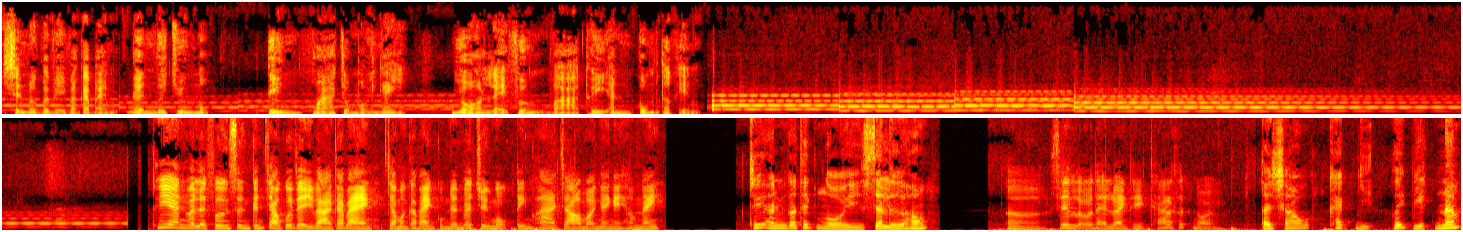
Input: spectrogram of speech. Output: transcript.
xin mời quý vị và các bạn đến với chuyên mục Tiếng Hoa cho mỗi ngày do Lệ Phương và Thúy Anh cùng thực hiện. Thúy Anh và Lệ Phương xin kính chào quý vị và các bạn. Chào mừng các bạn cùng đến với chuyên mục Tiếng Hoa cho mỗi ngày ngày hôm nay. Thúy Anh có thích ngồi xe lửa không? Ờ, xe lửa Đài Loan thì khá là thích ngồi. Tại sao? Khác gì với Việt Nam?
